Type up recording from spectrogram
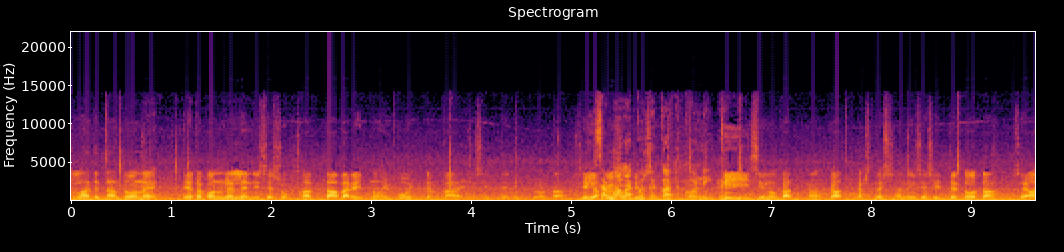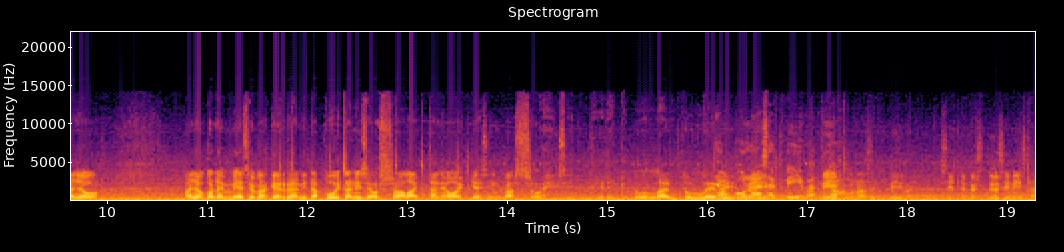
laitetaan tuonne tietokoneelle, niin se sukkauttaa värit noihin puitten päihin sitten. Niin tuota, Niin samalla pystyy- kun se katkoo niin. Niin, silloin katka, katkaistessa, niin se sitten tuota, se ajo, ajokonemies, joka kerää niitä puita, niin se osaa laittaa ne oikeisiin kassoihin sitten. Eli tuollain tulee... Joo, vi- punaiset viivat, Niin, joo. punaiset viivat. Sitten pystyy sinistä.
